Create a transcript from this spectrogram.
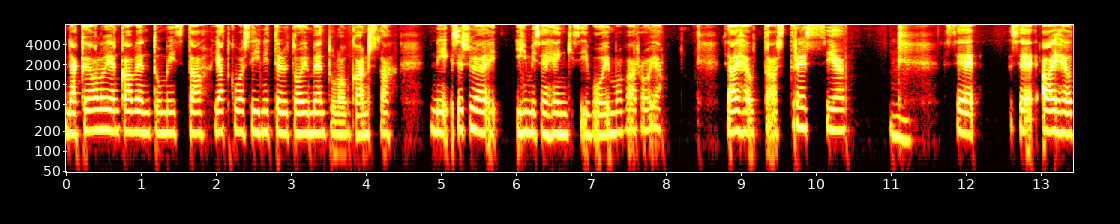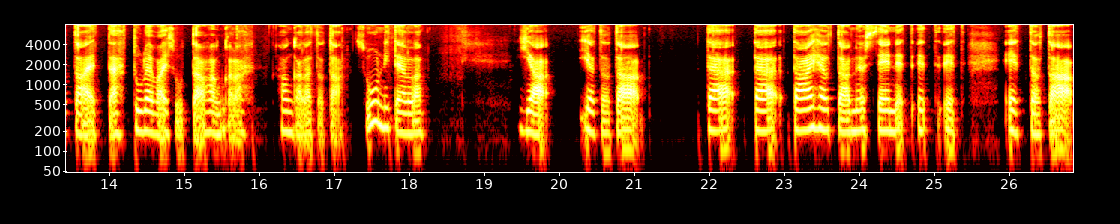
näköalojen kaventumista, jatkuva siinittely toimeentulon kanssa, niin se syö ihmisen henkisiä voimavaroja. Se aiheuttaa stressiä. Mm. Se, se aiheuttaa, että tulevaisuutta on hankala, hankala tota, suunnitella. Ja, ja tota, tämä aiheuttaa myös sen, että et, et, että tota,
